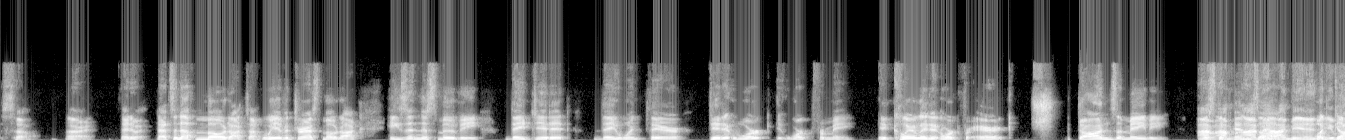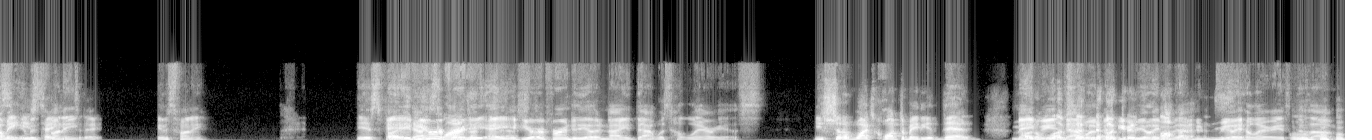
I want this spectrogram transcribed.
So, all right. Anyway, that's enough MODOK talk. We have addressed MODOK. He's in this movie. They did it. They went there. Did it work? It worked for me. It clearly didn't work for Eric. John's a maybe. I'm, Just I'm, I'm, on I'm in. what It was- gummy it he's taking funny. today. It was funny. Is funny. Hey, if Guys, you're referring to aren't the hey, if you're referring to the other night, that was hilarious. you should have watched Quantumania then. Maybe loved that would have been really, that'd been really hilarious because um,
